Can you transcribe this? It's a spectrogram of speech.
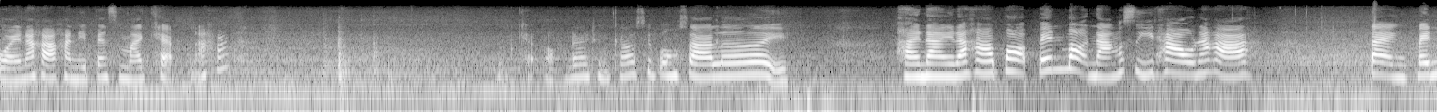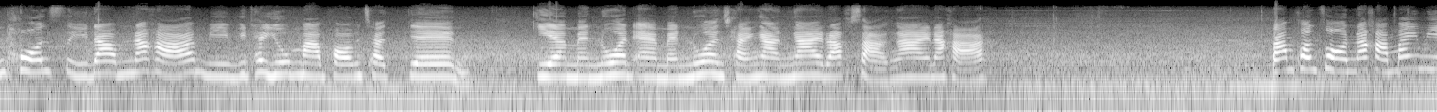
วยนะคะ คันนี้เป็นสมาร์ทแคปนะคะแคปออกได้ถึง 90 องศาเลย ภายในนะคะเบาะเป็นเบาะหนังสีเทานะคะ แต่งเป็นโทนสีดำนะคะ มีวิทยุมาพร้อมชัดเจน เกียร์แมนนวลแอร์แมนนวลใช้งานง่ายรักษาง่ายนะคะ ตามคอนโซลนะคะ ไม่มี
